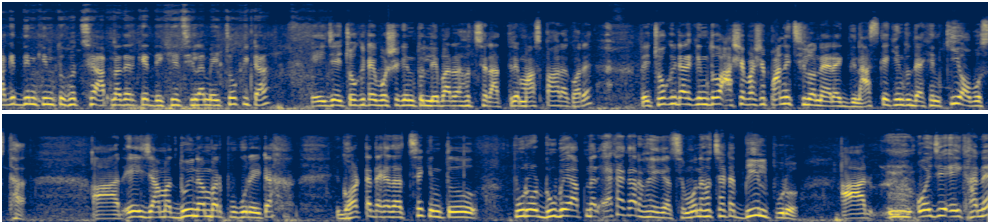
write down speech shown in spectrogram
আগের দিন কিন্তু হচ্ছে আপনাদেরকে দেখিয়েছিলাম এই চকিটা। এই যে চকিটায় বসে কিন্তু লেবাররা হচ্ছে রাত্রে মাছ পাহারা করে। তো এই চকিটার কিন্তু আশেপাশে পানি ছিল না আর একদিন। আজকে কিন্তু দেখেন কি অবস্থা। আর এই যে আমার দুই নাম্বার পুকুর এইটা, ঘরটা দেখা যাচ্ছে কিন্তু পুরো ডুবে আপনার একাকার হয়ে গেছে। মনে হচ্ছে একটা বিল পুরো। আর ওই যে এইখানে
